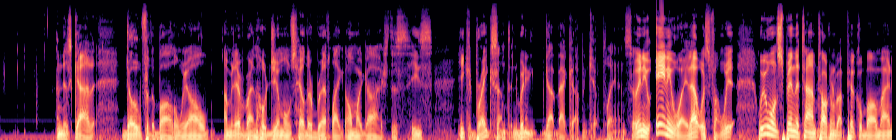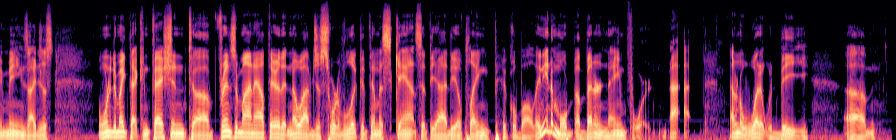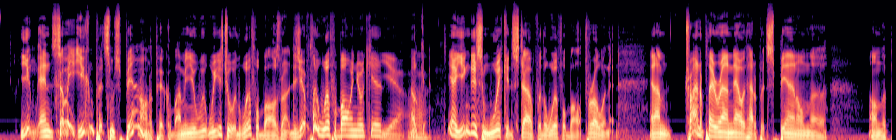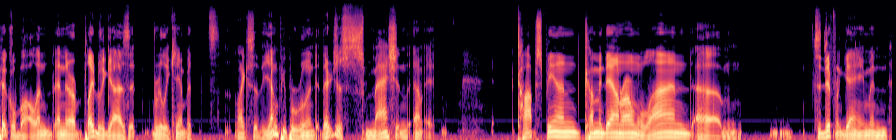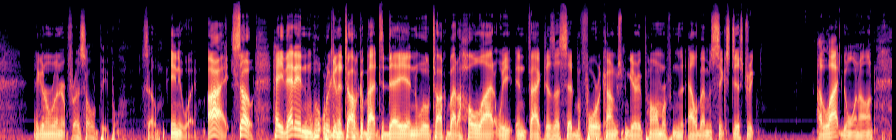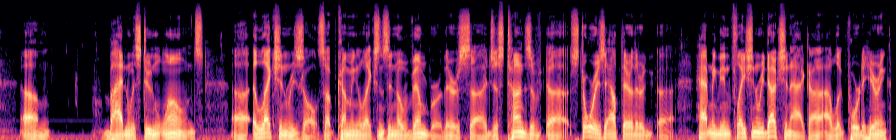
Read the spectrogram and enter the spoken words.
and this guy dove for the ball, and we all, I mean, everybody in the whole gym almost held their breath, like, "Oh my gosh, this he's he could break something." But he got back up and kept playing. So anyway, anyway, that was fun. We we won't spend the time talking about pickleball by any means. I just wanted to make that confession to uh, friends of mine out there that know I've just sort of looked at them askance at the idea of playing pickleball. They need a more a better name for it. I I, I don't know what it would be. Um, you and some you, you can put some spin on a pickleball. I mean, you, we used to it with wiffle balls. Did you ever play wiffle ball when you were a kid? Yeah. Uh-huh. Okay. Yeah, you can do some wicked stuff with a wiffle ball, throwing it. And I'm trying to play around now with how to put spin on the on the pickleball, and and there are played with the guys that really can. But like I said, the young people ruined it. They're just smashing. I mean, top spin coming down on the line. Um, it's a different game, and they're going to ruin it for us old people. So, anyway, all right. So, hey, that isn't what we're going to talk about today, and we'll talk about a whole lot. We, in fact, as I said before, Congressman Gary Palmer from the Alabama 6th District, a lot going on. Um, Biden with student loans, uh, election results, upcoming elections in November. There's uh, just tons of uh, stories out there that are uh, happening. The Inflation Reduction Act. I, I look forward to hearing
